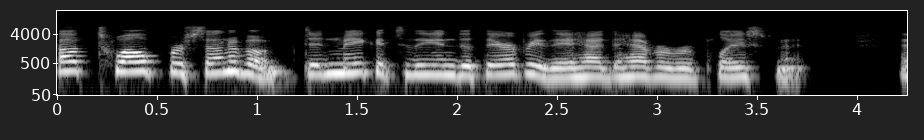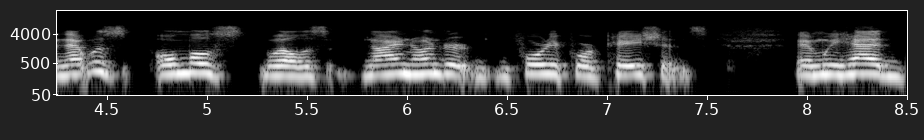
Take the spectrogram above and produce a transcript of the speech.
about 12% of them didn't make it to the end of therapy. They had to have a replacement. And that was almost, well, it was 944 patients. And we had,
